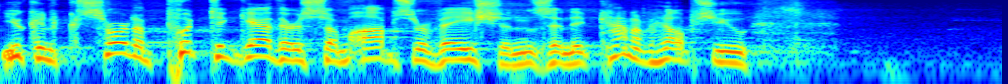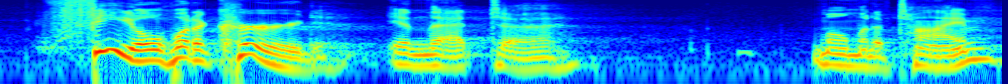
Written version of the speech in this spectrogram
you can sort of put together some observations, and it kind of helps you feel what occurred in that uh, moment of time.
